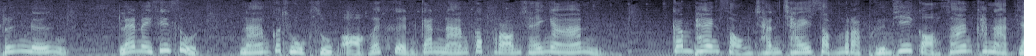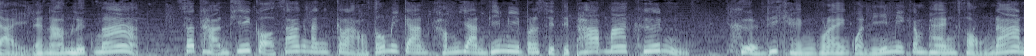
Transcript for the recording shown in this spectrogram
ครึ่งหนึ่ง และในที่สุดน้ำก็ถูกสูบออกและเขื่อนกั้นน้ำก็พร้อมใช้งานกำแพงสองชั้นใช้สำหรับพื้นที่ก่อสร้างขนาดใหญ่และน้ำลึกมาก สถานที่ก่อสร้างดังกล่าวต้องมีการค้ำยันที่มีประสิทธิภาพมากขึ้น เขื่อนที่แข็งแรงกว่านี้มีกำแพงสองด้าน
